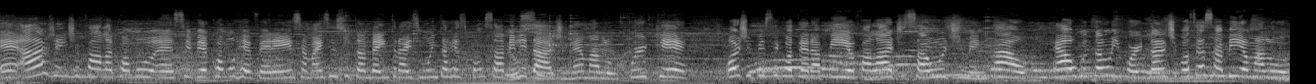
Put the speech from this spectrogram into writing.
É, a gente fala como, é, se vê como referência, mas isso também traz muita responsabilidade, né, Malu? Porque Hoje, psicoterapia, falar de saúde mental é algo tão importante. Você sabia, Malu,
